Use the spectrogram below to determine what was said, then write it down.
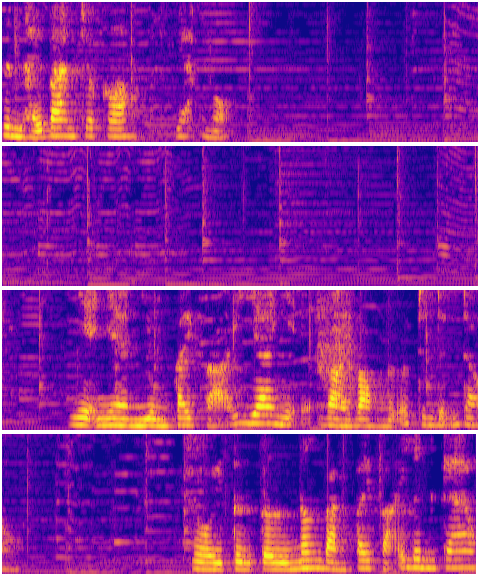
Xin hãy ban cho con giác ngộ. Nhẹ nhàng dùng tay phải da nhẹ vài vòng nữa trên đỉnh đầu. Rồi từ từ nâng bàn tay phải lên cao.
